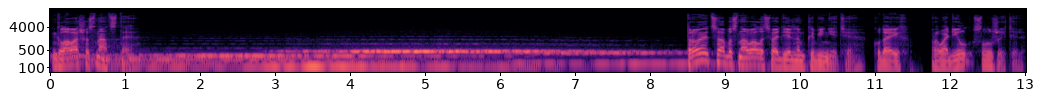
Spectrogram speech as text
Глава 16 Троица обосновалась в отдельном кабинете, куда их проводил служитель.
